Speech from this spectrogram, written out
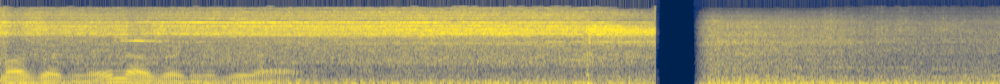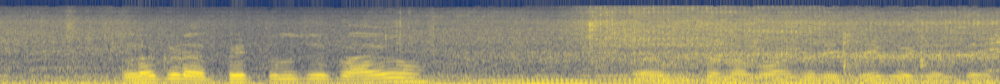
नसक्ने है नसक्ने कुरा। लकडा पेट्रोल चाहिँ पायो। उसँग पाउँदो रहेछ है पेट्रोल चाहिँ।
